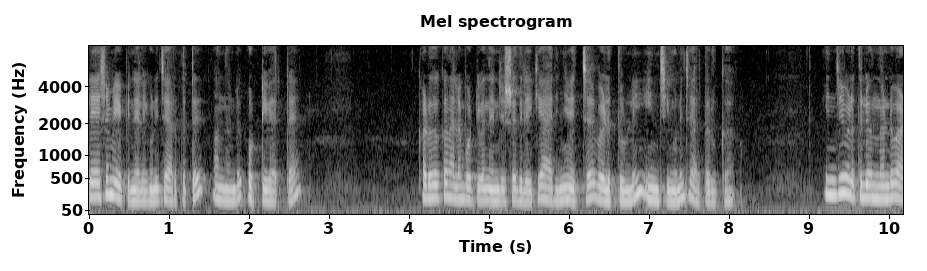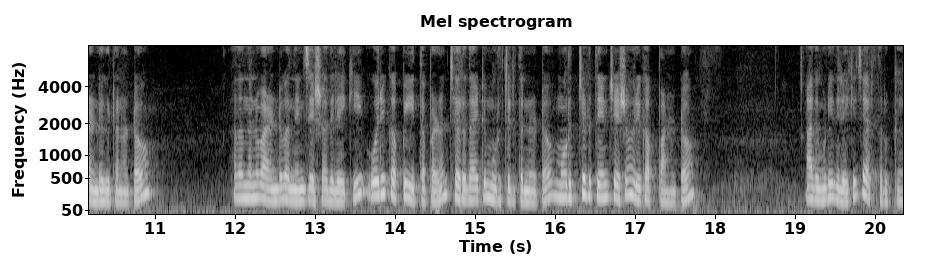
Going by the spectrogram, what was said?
ലേശം വേപ്പിന്റെ ഇലയും കൂടി ചേർത്തിട്ട് ഒന്നുണ്ട് പൊട്ടി വരട്ടെ. കടുകൊക്കെ നല്ല പൊട്ടി വന്നതിന് ശേഷം ഇതിലേക്ക് അരിഞ്ഞു വെച്ച വെളുത്തുള്ളി ഇഞ്ചിയും കൂടി ചേർത്തെടുക്കുക. ഇഞ്ചി വെളുത്തുള്ളി ഒന്നുകൊണ്ട് വഴണ്ട് കിട്ടണം കേട്ടോ. അതൊന്നുകൊണ്ട് വഴണ്ട് വന്നതിന് ശേഷം അതിലേക്ക് ഒരു കപ്പ് ഈത്തപ്പഴം ചെറുതായിട്ട് മുറിച്ചെടുത്തിട്ടുണ്ട് കേട്ടോ. മുറിച്ചെടുത്തതിന് ശേഷം ഒരു കപ്പാണ് കേട്ടോ. അതും കൂടി ഇതിലേക്ക് ചേർത്തെടുക്കുക.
